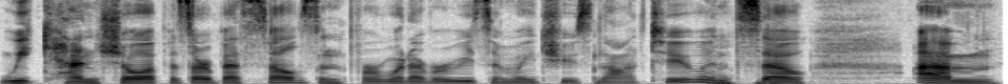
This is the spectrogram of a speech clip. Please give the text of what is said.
we can show up as our best selves, and for whatever reason we choose not to. And mm-hmm. so, um,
